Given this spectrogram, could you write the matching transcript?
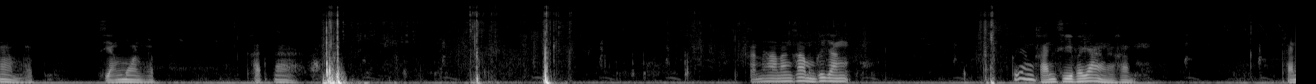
งามครับ เสียงมวนครับ ขัดหน้า ขันหาลังค่ำก็ยัง ก็ยังขันสีพะย่างแหละครับ ขัน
